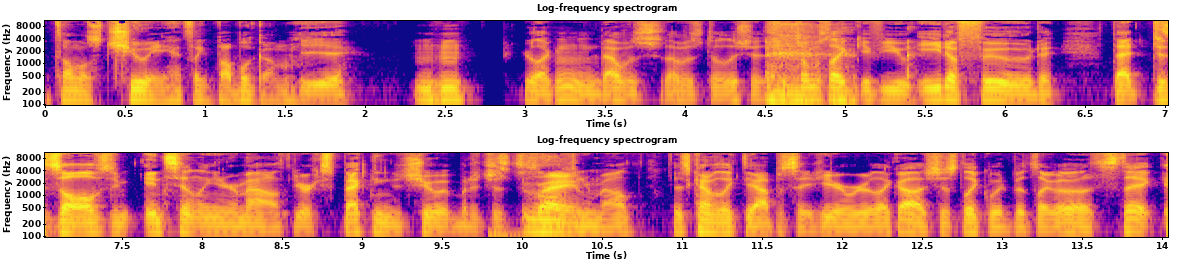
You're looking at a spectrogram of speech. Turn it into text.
it's almost chewy. It's like bubble gum. yeah. Mm-hmm. You're like, mm, that was that was delicious. It's almost like if you eat a food that dissolves instantly in your mouth. You're expecting to chew it, but it just dissolves Right. in your mouth. It's kind of like the opposite here, where you're like, oh, it's just liquid, but it's like, oh, it's thick.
